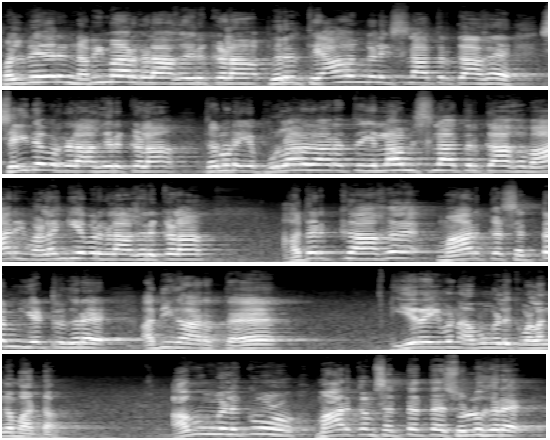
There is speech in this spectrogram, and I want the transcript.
பல்வேறு நபிமார்களாக இருக்கலாம்? பெரு தியாகங்களை இஸ்லாத்திற்காக செய்தவர்களாக இருக்கலாம்? தன்னுடைய பொருளாதாரத்தை எல்லாம் இஸ்லாத்திற்காக வாரி வழங்கியவர்களாக இருக்கலாம்? அதற்காக மார்க்க சட்டம் இயற்றுகிற அதிகாரத்தை இறைவன் அவங்களுக்கு வழங்க மாட்டான். அவங்களுக்கும் மார்க்கம் சட்டத்தை சொல்லுகிற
